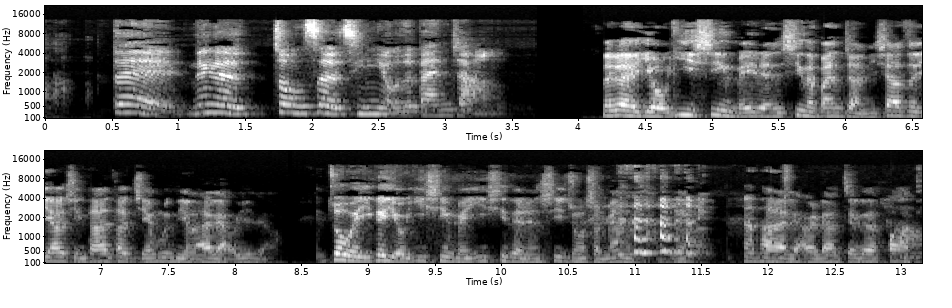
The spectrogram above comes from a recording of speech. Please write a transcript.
对，那个重色轻友的班长，那个有异性没人性的班长，你下次邀请他到节目里来聊一聊，作为一个有异性没异性的人是一种什么样的体验？让他来聊一聊这个话题。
